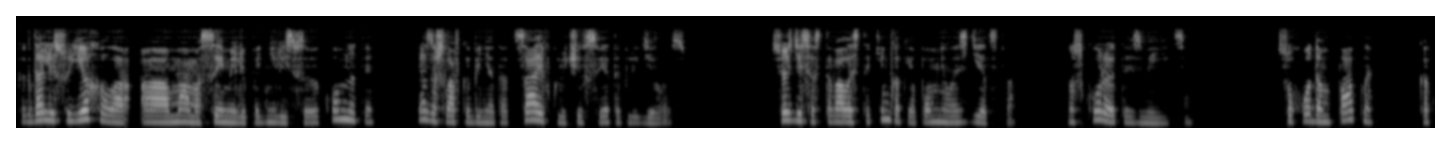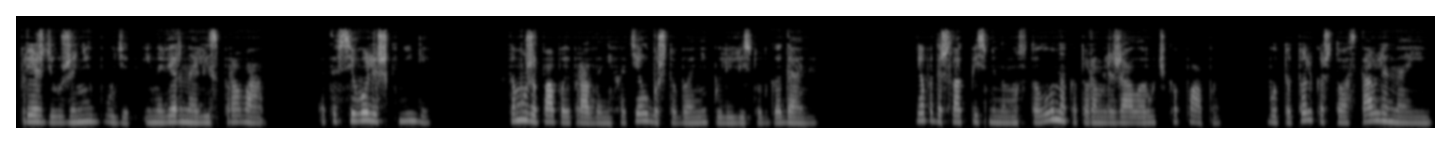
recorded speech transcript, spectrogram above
Когда Лис уехала, а мама с Эмили поднялись в свои комнаты, я зашла в кабинет отца и, включив свет, огляделась. Все здесь оставалось таким, как я помнила с детства, но скоро это изменится. С уходом папы, как прежде, уже не будет, и, наверное, Лис права. Это всего лишь книги. К тому же папа и правда не хотел бы, чтобы они пылились тут годами. Я подошла к письменному столу, на котором лежала ручка папы, будто только что оставленная им,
